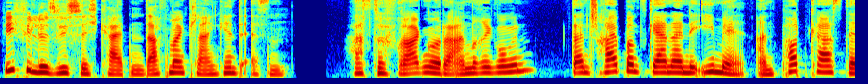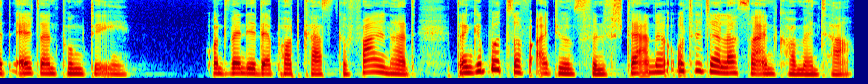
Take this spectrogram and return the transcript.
wie viele Süßigkeiten darf mein Kleinkind essen? Hast du Fragen oder Anregungen? Dann schreib uns gerne eine E-Mail an podcast.eltern.de. Und wenn dir der Podcast gefallen hat, dann gib uns auf iTunes 5 Sterne und hinterlasse einen Kommentar.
